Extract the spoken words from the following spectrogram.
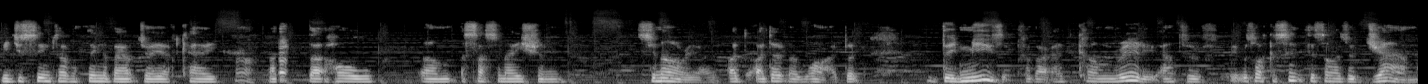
He just seemed to have a thing about JFK, Huh. that whole um, assassination scenario. I, I don't know why, but the music for that had come really out of it was like a synthesizer jam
